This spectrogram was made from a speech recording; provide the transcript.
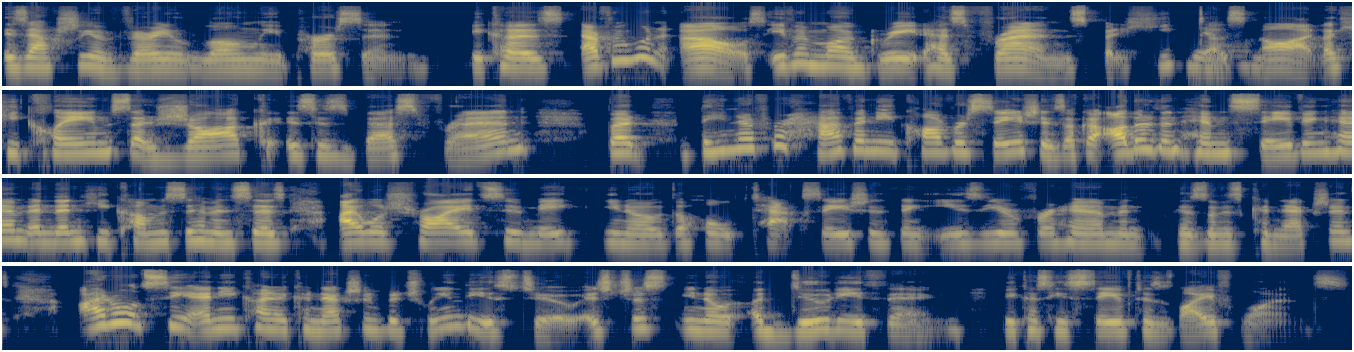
is actually a very lonely person because everyone else, even Marguerite, has friends, but he does not. Like, he claims that Jacques is his best friend, but they never have any conversations, like, other than him saving him, and then he comes to him and says, "I will try to make, you know, the whole taxation thing easier for him and because of his connections." I don't see any kind of connection between these 2. It's just, you know, a duty thing because he saved his life once.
